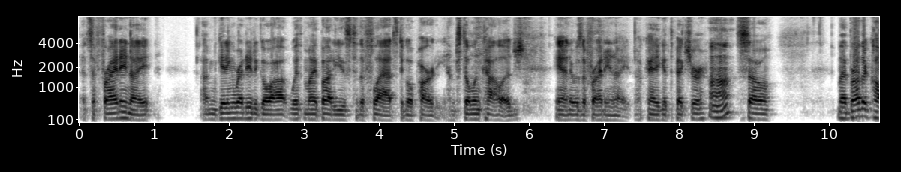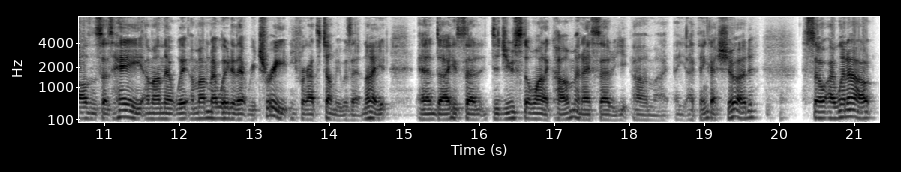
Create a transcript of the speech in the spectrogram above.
it's a Friday night. I'm getting ready to go out with my buddies to the flats to go party. I'm still in college, and it was a Friday night. Okay, you get the picture? Uh-huh. So my brother calls and says, "Hey, I'm on that way. I'm on my way to that retreat." He forgot to tell me it was that night, and uh, he said, "Did you still want to come?" And I said, um, I, "I think I should." So I went out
